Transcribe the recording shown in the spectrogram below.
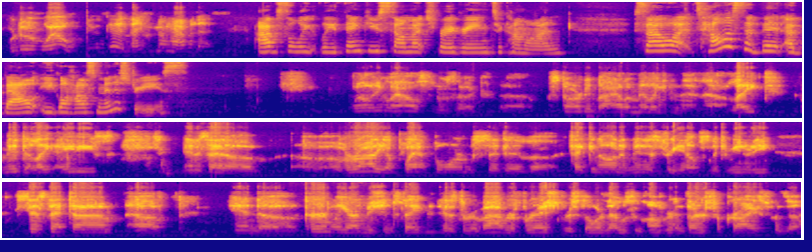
We're doing well. Doing good. Thanks for having us. Absolutely. Thank you so much for agreeing to come on. So, tell us a bit about Eagle House Ministries. House was uh, started by Alan Milligan in the uh, late, mid to late 80s, and it's had a, a variety of platforms that have uh, taken on and ministry helps in the community since that time. Uh, and uh, currently, our mission statement is to revive, refresh, and restore those who hunger and thirst for Christ for the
